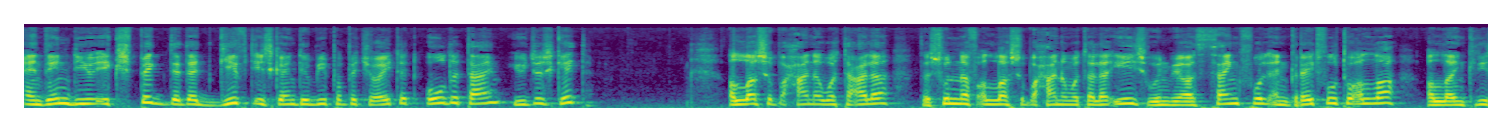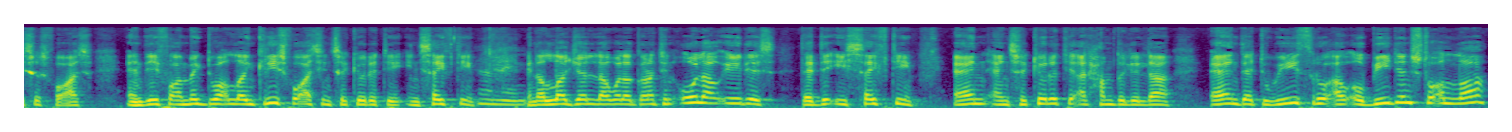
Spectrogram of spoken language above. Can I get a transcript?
and then do you expect that that gift is going to be perpetuated all the time? You just get Allah subhanahu wa ta'ala, the sunnah of Allah subhanahu wa ta'ala is when we are thankful and grateful to Allah, Allah increases for us. And therefore I make dua Allah increase for us in security, in safety. Amen. And Allah Jalla wa grant in all our areas that there is safety and, and security, alhamdulillah. And that we through our obedience to Allah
